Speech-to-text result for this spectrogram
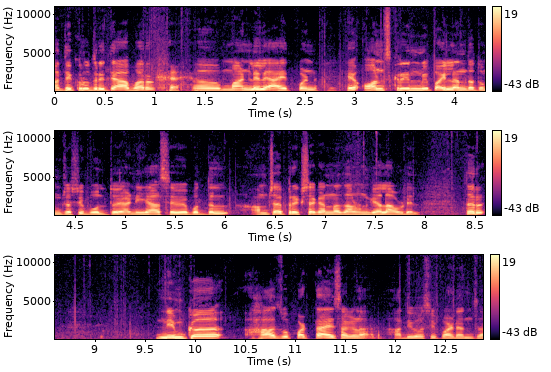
अधिकृतरित्या आभार अ, मानलेले आहेत. पण हे ऑन स्क्रीन मी पहिल्यांदा तुमच्याशी बोलतोय आणि ह्या सेवेबद्दल आमच्या प्रेक्षकांना जाणून घ्यायला आवडेल. तर नेमकं हा जो पट्टा आहे सगळा आदिवासी पाड्यांचा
